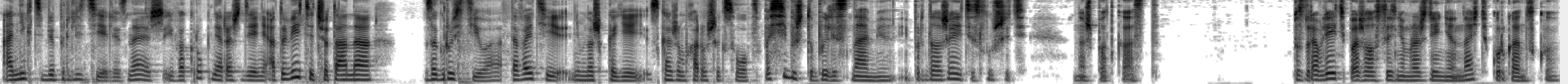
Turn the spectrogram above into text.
они к тебе прилетели, знаешь, и вокруг дня рождения. А то, видите, что-то она загрустила. Давайте немножко ей скажем хороших слов. Спасибо, что были с нами и продолжаете слушать наш подкаст. Поздравляйте, пожалуйста, с днем рождения Настю Курганскую.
